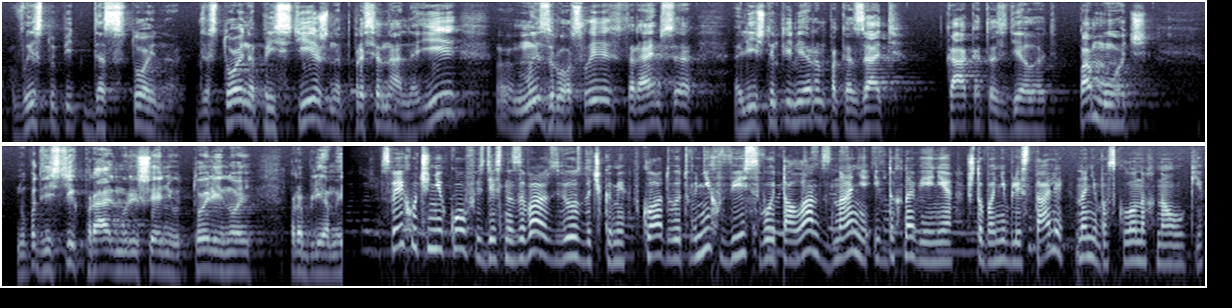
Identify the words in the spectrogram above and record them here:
– выступить достойно. Достойно, престижно, профессионально. И э, мы, взрослые, стараемся личным примером показать как это сделать, помочь, ну, подвести к правильному решению той или иной проблемы. Своих учеников здесь называют звездочками, вкладывают в них весь свой талант, знания и вдохновение, чтобы они блистали на небосклонах науки.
